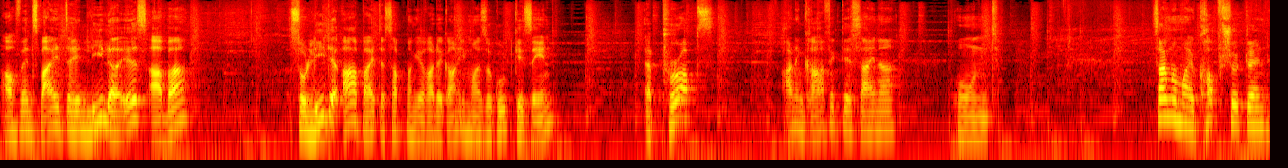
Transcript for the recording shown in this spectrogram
Auch wenn es weiterhin lila ist, aber solide Arbeit, das hat man gerade gar nicht mal so gut gesehen. Äh, Props an den Grafikdesigner und sagen wir mal Kopfschütteln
